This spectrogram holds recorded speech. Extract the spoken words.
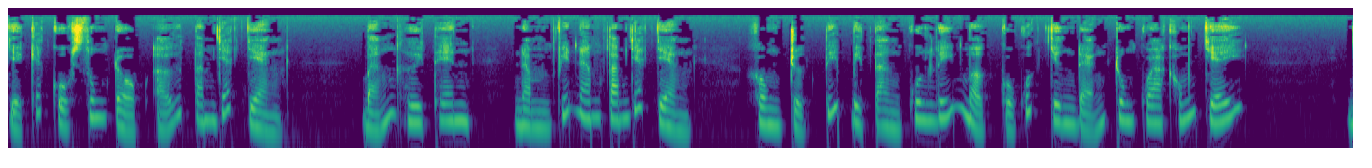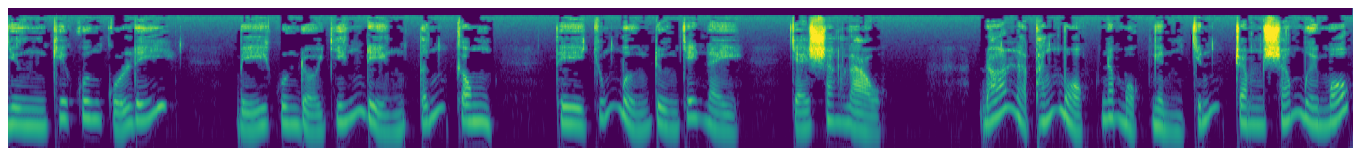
về các cuộc xung đột ở Tam Giác Vàng. Bản hơi then nằm phía nam Tam Giác Vàng, không trực tiếp bị tàn quân Lý Mật của quốc dân đảng Trung Hoa khống chế. Nhưng khi quân của Lý bị quân đội chiến điện tấn công, thì chúng mượn đường dây này chạy sang Lào. Đó là tháng 1 năm 1961.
